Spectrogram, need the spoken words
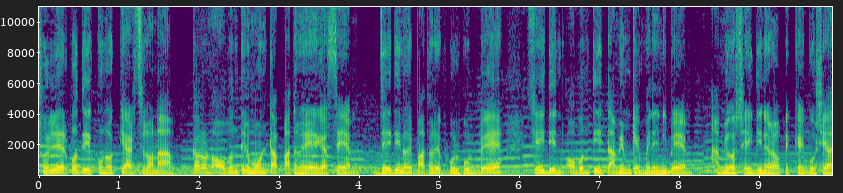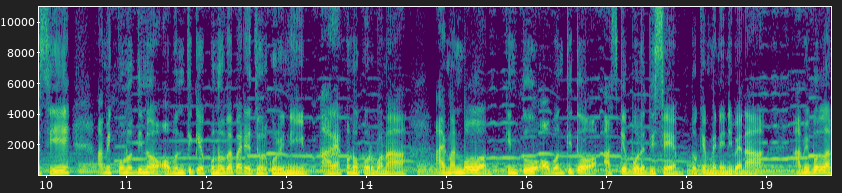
শরীরের প্রতি কোনো কেয়ার ছিল না, কারণ অবন্তীর মনটা পাথর হয়ে গেছে। যেই দিন ওই পাথরে ফুল ফুটবে, সেই দিন অবন্তী তামিমকে মেনে নিবে। আমিও সেই দিনের অপেক্ষায় বসে আছি। আমি কোনোদিনও অবন্তীকে কোনো ব্যাপারে জোর করিনি, আর এখনও করব না। আইমান বলল, কিন্তু অবন্তী তো আজকে বলে দিছে, তোকে মেনে নিবে না। আমি বললাম,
